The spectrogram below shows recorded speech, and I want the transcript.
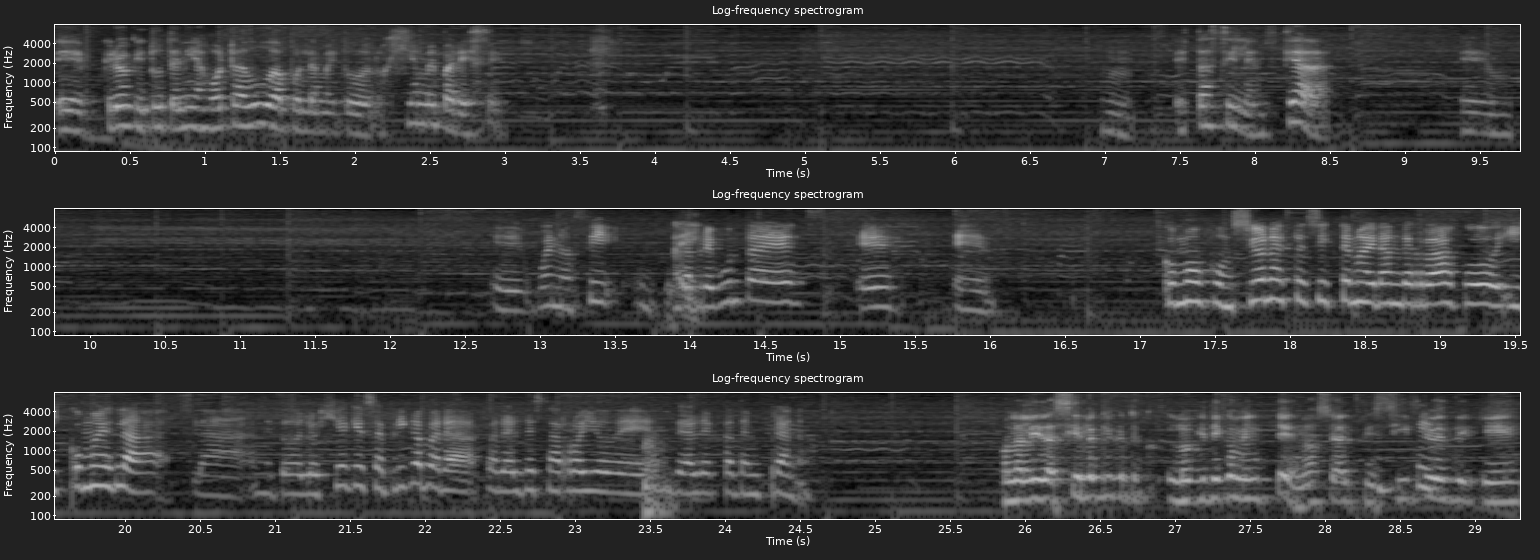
eh, creo que tú tenías otra duda por la metodología, me parece. Mm, está silenciada. Eh, eh, bueno, sí, la pregunta es, es eh, cómo funciona este sistema de grandes rasgos y cómo es la, metodología que se aplica para, el desarrollo de, alerta temprana. Hola Lida, sí, lo que, te, lo que te comenté, ¿no? O sea, al principio es de que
